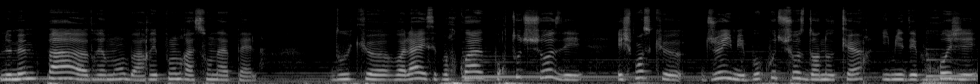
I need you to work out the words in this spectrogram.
ne même pas euh, vraiment bah, répondre à son appel. Donc euh, voilà, et c'est pourquoi pour toute chose, et, je pense que Dieu, il met beaucoup de choses dans nos cœurs, il met des projets,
